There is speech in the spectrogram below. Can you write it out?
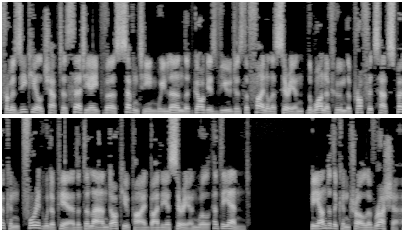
From Ezekiel chapter 38 verse 17 we learn that Gog is viewed as the final Assyrian, the one of whom the prophets had spoken, for it would appear that the land occupied by the Assyrian will, at the end, be under the control of Russia.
